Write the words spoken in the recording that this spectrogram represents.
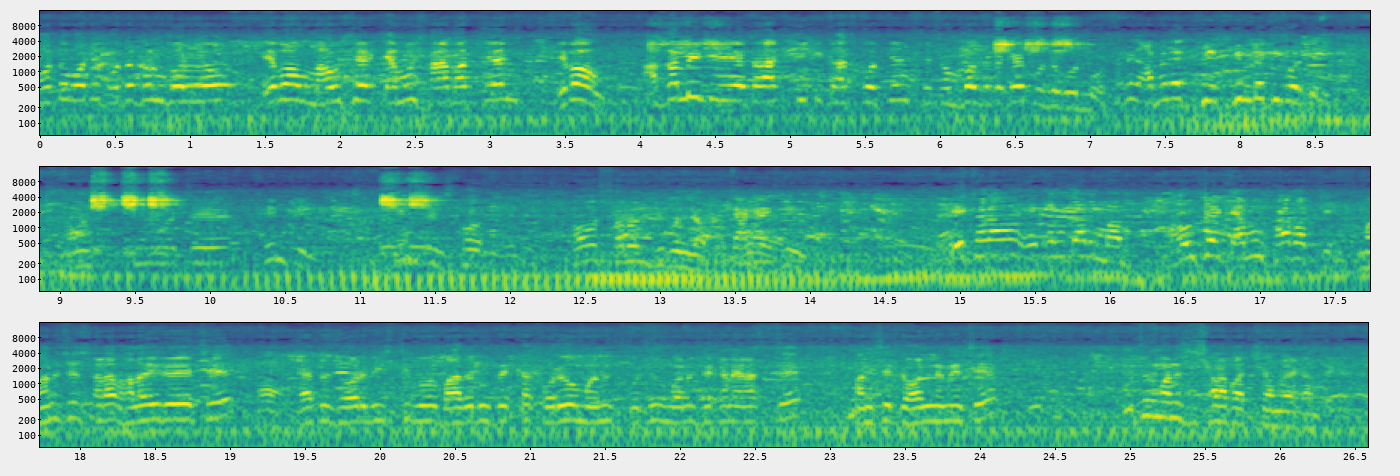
কত বছর পদার্পণ করল এবং মানুষের কেমন সাড়া পাচ্ছেন এবং আগামী দিনে তারা কি কি কাজ করছেন সে সম্পর্কে থেকে প্রশ্ন করব। আপনাদের থিমটা কি করছেন? আমাদের থিম হচ্ছে সহজ সরল জীবনযাপন। এছাড়া এখানকার মানুষের কেমন সাড়া পাচ্ছেন মানুষের সারা ভালোই রয়েছে। হ্যাঁ। এত ঝড় বৃষ্টি ব- বাদল উপেক্ষা করেও মানুষ প্রচুর মানুষ এখানে আসছে। মানুষের ঢল নেমেছে। প্রচুর মানুষের সারা পাচ্ছি আমরা এখান থেকে।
